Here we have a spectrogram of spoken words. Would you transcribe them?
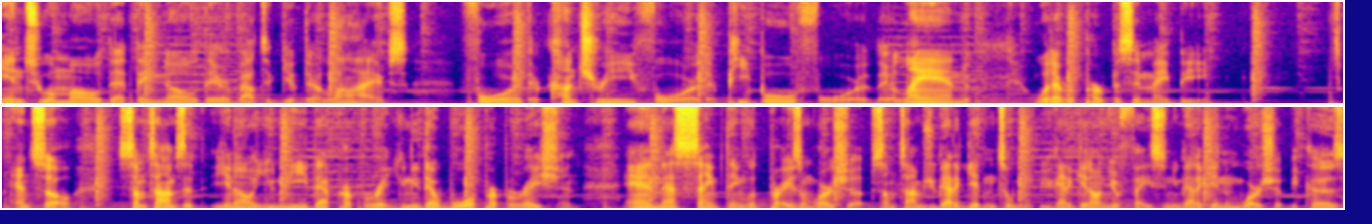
into a mode that they know they're about to give their lives for their country, for their people, for their land, whatever purpose it may be. And so sometimes it, you know you need that preparation, you need that war preparation, and that's the same thing with praise and worship. Sometimes you got to get into, you got to get on your face and you got to get in worship because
